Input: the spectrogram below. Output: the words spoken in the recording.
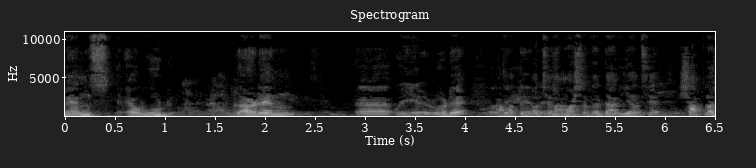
men's wood garden রোডে আমাদের হচ্ছেন আমার সাথে দাঁড়িয়ে আছে শাপলা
